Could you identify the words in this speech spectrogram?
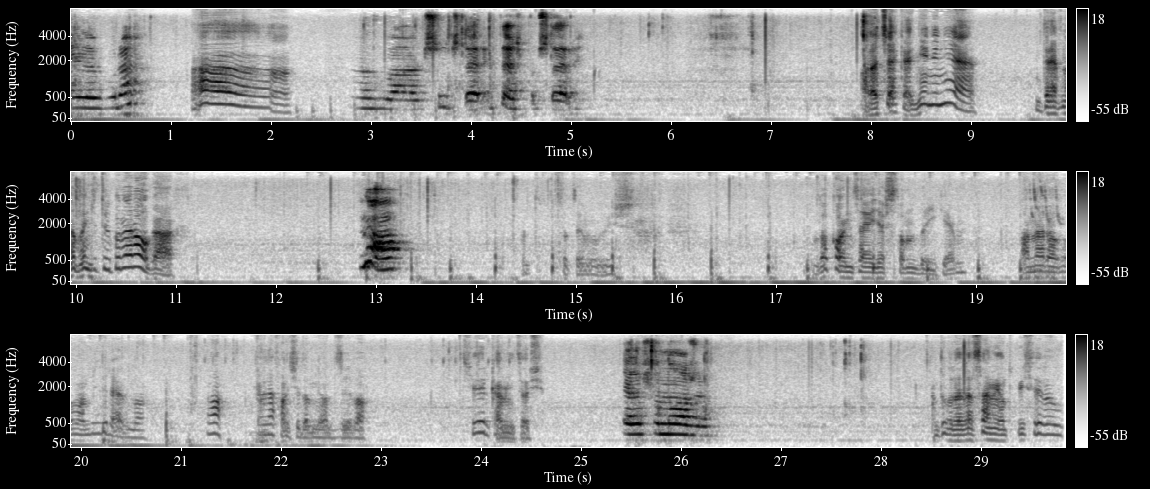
A ile w górę? Raz, dwa, trzy, cztery. Też po cztery. ale czekaj, nie, nie, nie. Drewno będzie tylko na rogach. No, Co ty mówisz? Do końca jedziesz z tą blikiem, a na rogu ma być drewno. O, telefon się do mnie odzywa. Ćwierka mi coś. telefon nożył. A to będę czasami odpisywał,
